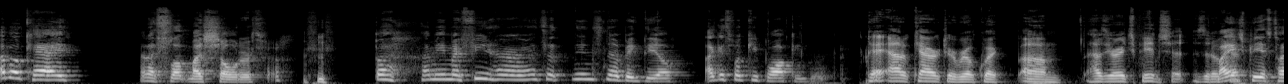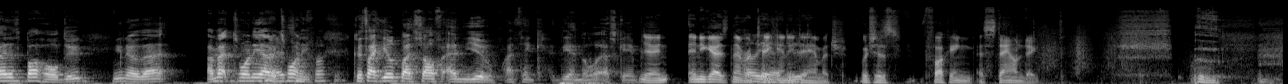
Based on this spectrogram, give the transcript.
I'm okay. And I slump my shoulders. but I mean, my feet hurt. It's a, it's no big deal. I guess we'll keep walking. Okay, out of character, real quick. Um, how's your HP and shit? Is it okay? My? HP is tight as butthole, dude. You know that. I'm at 20 out of 20 so fuck it. because I healed myself and you. I think at the end of the last game. Yeah, and, and you guys never Hell take yeah, any dude. damage, which is fucking astounding.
